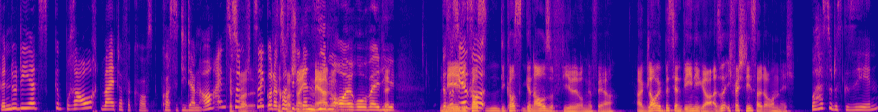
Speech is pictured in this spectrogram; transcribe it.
wenn du die jetzt gebraucht weiterverkaufst, kostet die dann auch Das war- 1,50 oder kostet die dann wahrscheinlich 7 mehrere. Euro, weil die. Äh, Das nee, die, so. kosten, die kosten genauso viel ungefähr. Aber glaube ich, ein bisschen weniger. Also ich verstehe es halt auch nicht. Wo hast du das gesehen?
